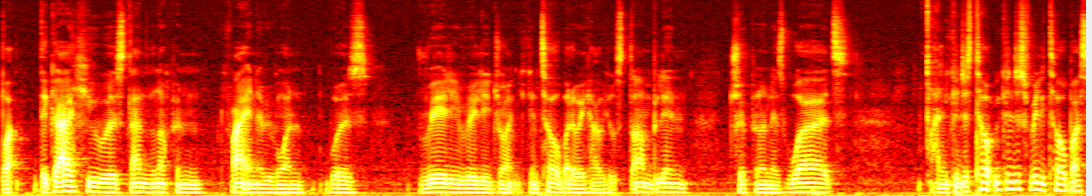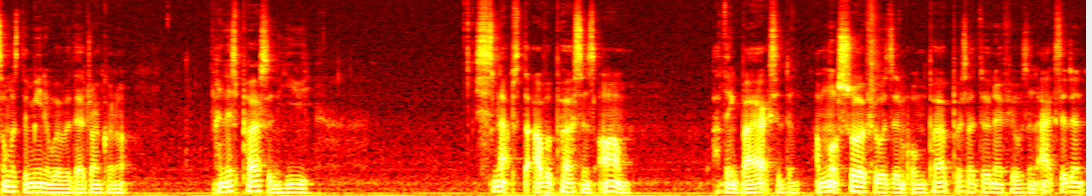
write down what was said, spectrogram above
But the guy who was standing up and fighting everyone was really, really drunk. You can tell by the way how he was stumbling tripping on his words, and you can just tell you can just really tell by someone's demeanor whether they're drunk or not. And this person, he snaps the other person's arm, I think by accident. I'm not sure if it was on purpose. I don't know if it was an accident,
